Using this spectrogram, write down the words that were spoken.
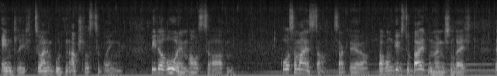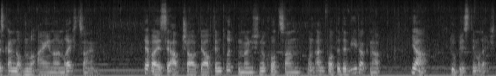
endlich zu einem guten Abschluss zu bringen, wieder Ruhe im Haus zu haben. Großer Meister, sagte er, warum gibst du beiden Mönchen recht? Es kann doch nur einer im Recht sein. Der weiße Abt schaute auch den dritten Mönch nur kurz an und antwortete wieder knapp, ja, du bist im Recht.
